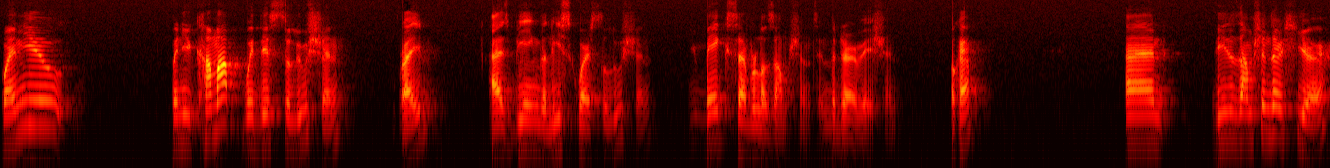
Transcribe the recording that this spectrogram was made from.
When you, when you come up with this solution, right, as being the least square solution, you make several assumptions in the derivation, okay? And these assumptions are here.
